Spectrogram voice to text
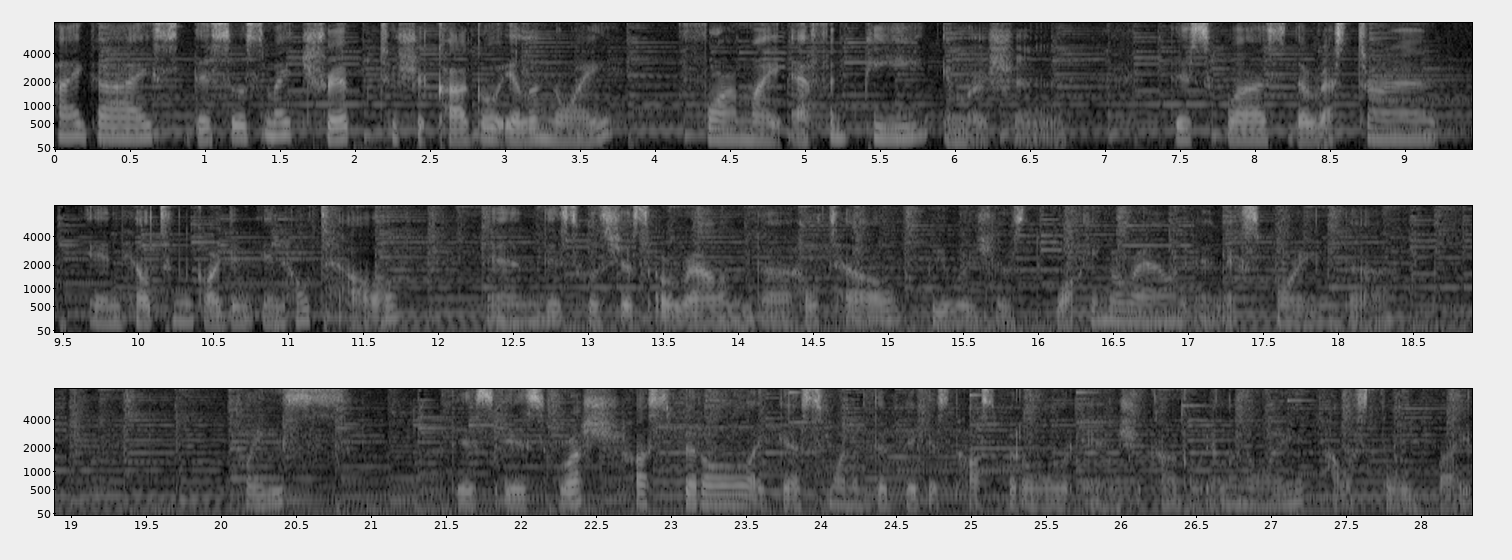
Hi guys, this was my trip to Chicago, Illinois for my FNP immersion. This was the restaurant in Hilton Garden Inn Hotel and this was just around the hotel. We were just walking around and exploring the place this is Rush Hospital, I guess one of the biggest hospital in Chicago, Illinois. I was told by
